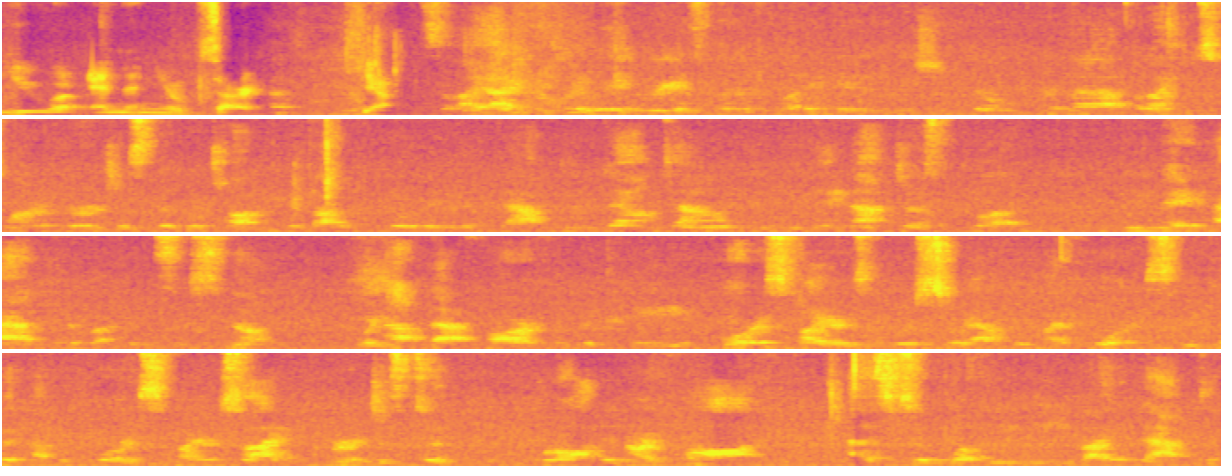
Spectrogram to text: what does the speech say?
you, uh, and then you, sorry. Yeah. So I, I completely agree it's gonna flood again, and we should build for that, but I just wanna urge us that we're talking about building an adaptive downtown, and we may not just flood. We may have an abundance of snow. We're not that far from the Canadian forest fires and we're surrounded by forests. We could have a forest fire, so I encourage us to broaden our thought as to what we mean by adaptive.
